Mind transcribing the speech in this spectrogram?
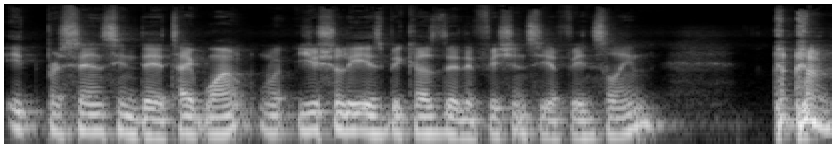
it presents in the type 1 usually is because the deficiency of insulin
